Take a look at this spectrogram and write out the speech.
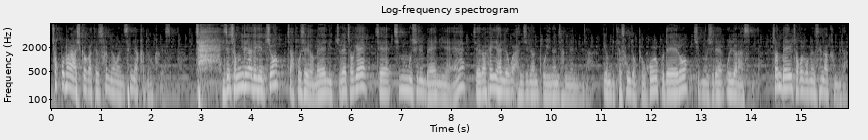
촉보만 아실 것 같아서 설명을 생략하도록 하겠습니다. 자, 이제 정리를 해야 되겠죠? 자, 보세요. 맨 윗줄에 저게 제 집무실 맨 위에 제가 회의하려고 앉으면 보이는 장면입니다. 이건 밑에 성적표 홀 그대로 집무실에 올려놨습니다. 전 매일 저걸 보면서 생각합니다.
